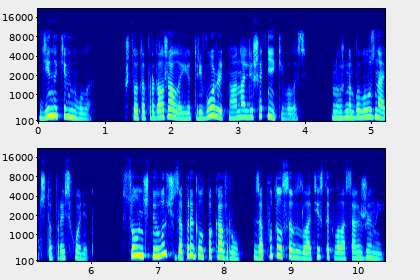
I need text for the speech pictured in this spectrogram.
Дина кивнула. Что-то продолжало ее тревожить, но она лишь отнекивалась. Нужно было узнать, что происходит. Солнечный луч запрыгал по ковру, запутался в золотистых волосах жены.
